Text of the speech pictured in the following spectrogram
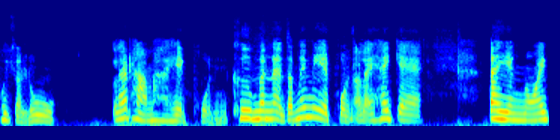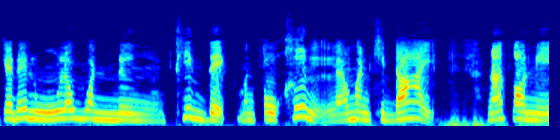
คุยกับลูก และถามหาเหตุผล คือมันอาจจะไม่มีเหตุผลอะไรให้แก แต่อย่างน้อยแกได้รู้แล้ววันหนึ่งที่เด็กมันโตขึ้นแล้วมันคิดได้ณตอนนี้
